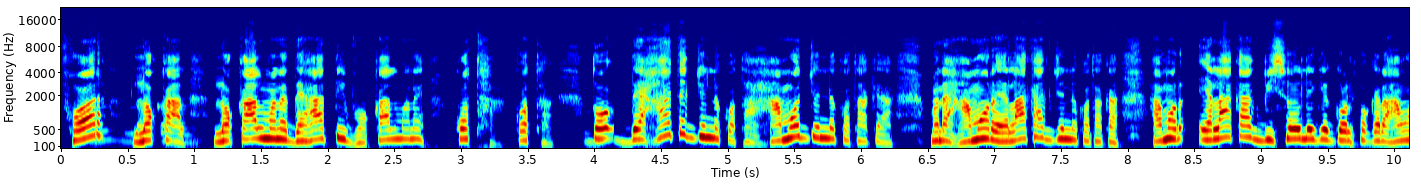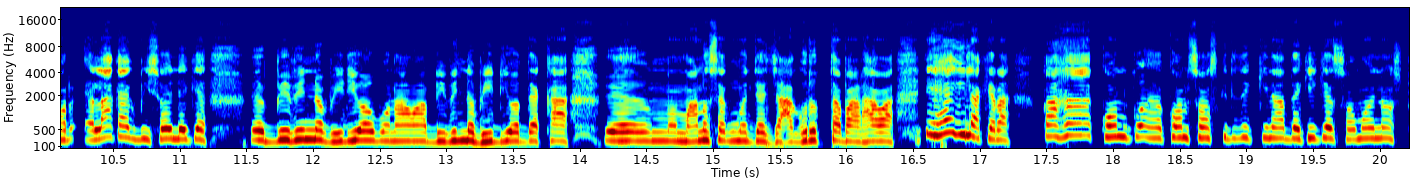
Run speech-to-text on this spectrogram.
for local. Local মানে দেহাতি ভোকাল মানে কথা কথা। তো দেহাতের জন্য কথা হামর জন্য কথা কে? মানে হামর এলাকার জন্য কথা কা? আমার এলাকার বিষয় লেগে গল্প করা আমার এলাকার বিষয় লেগে বিভিন্ন ভিডিও বানাওয়া বিভিন্ন ভিডিও দেখা মানুষের মধ্যে জাগরুকতা বাড়াওয়া এহেগিলা কেরা কাহা কোন কোন সংস্কৃতি কিনা দেখিকে সময় নষ্ট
